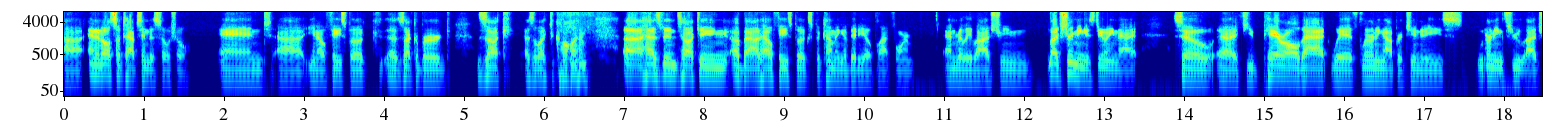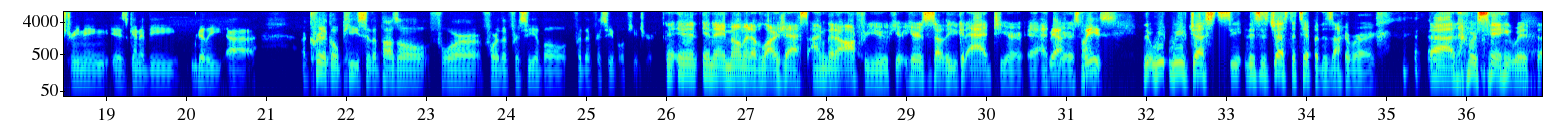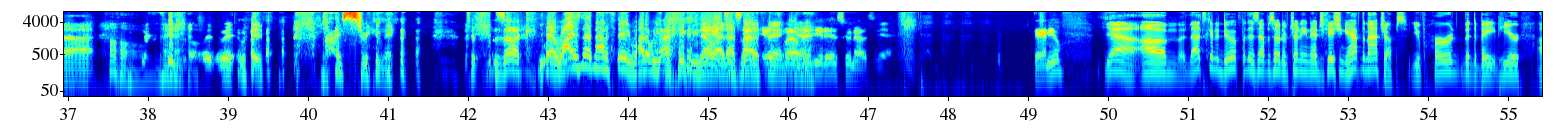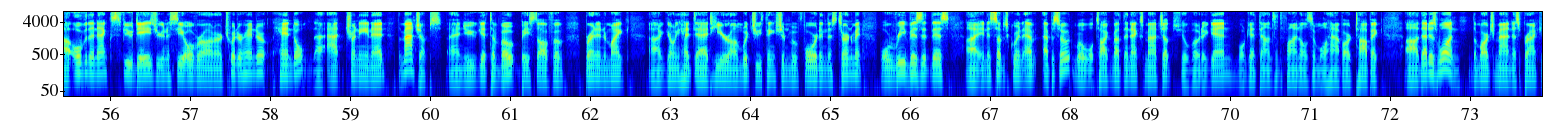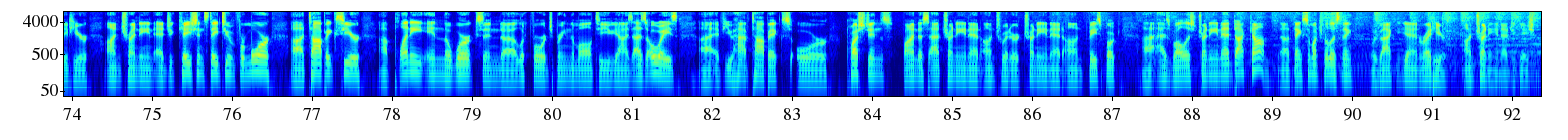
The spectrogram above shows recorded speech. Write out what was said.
Uh, and it also taps into social. And, uh, you know, Facebook, uh, Zuckerberg, Zuck, as I like to call him, uh, has been talking about how Facebook's becoming a video platform and really live streaming live streaming is doing that so uh, if you pair all that with learning opportunities learning through live streaming is going to be really uh, a critical piece of the puzzle for for the foreseeable for the foreseeable future In in a moment of largesse, I'm going to offer you here, here's something you could add to your add to yeah yours. please We, we've just see this is just the tip of the Zuckerberg uh, that we're seeing with uh, oh man with, with, with live streaming. tip of the zuck Yeah, why is that not a thing? Why don't we? I think we know why It's that's not a it's- thing. well yeah. maybe it is who knows Yeah. daniel Yeah, um, that's going to do it for this episode of Trending in Education. You have the matchups. You've heard the debate here. Uh, over the next few days, you're going to see over on our Twitter handle, handle uh, at Trending in Ed, the matchups. And you get to vote based off of Brendan and Mike uh, going head to head here on which you think should move forward in this tournament. We'll revisit this uh, in a subsequent ep- episode where we'll talk about the next matchups. You'll vote again. We'll get down to the finals and we'll have our topic uh, that is one, the March Madness bracket here on Trending in Education. Stay tuned for more uh, topics here. Plenty in the works and look forward to bringing them all to you guys. As always, uh, if you have topics or questions, find us at Trending in Ed on Twitter, Trending in Ed on Facebook, uh, as well as trendinged.com. Uh, thanks so much for listening. We'll be back again right here on Trending in Education.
